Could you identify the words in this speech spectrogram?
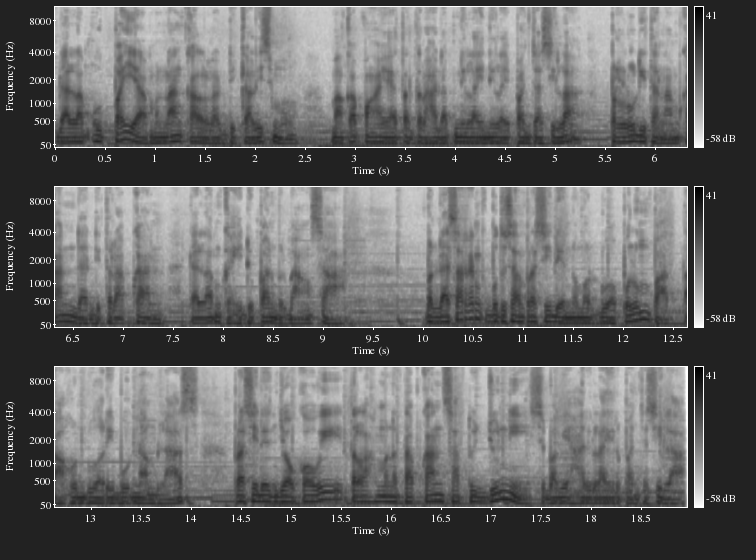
dalam upaya menangkal radikalisme, maka penghayatan terhadap nilai-nilai Pancasila perlu ditanamkan dan diterapkan dalam kehidupan berbangsa. Berdasarkan keputusan Presiden nomor 24 tahun 2016, Presiden Jokowi telah menetapkan 1 Juni sebagai hari lahir Pancasila.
